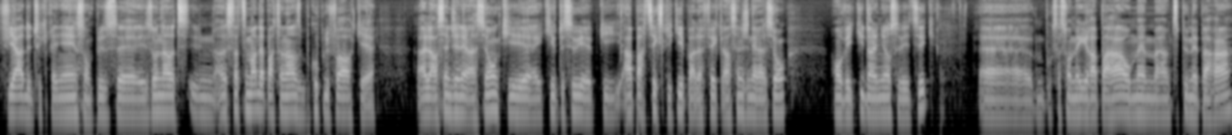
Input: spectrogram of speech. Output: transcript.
fiers d'être Ukrainiens, sont plus, euh, ils ont un, sentiment d'appartenance beaucoup plus fort qu'à l'ancienne génération, qui, euh, qui est aussi euh, qui, en partie expliqué par le fait que l'ancienne génération ont vécu dans l'Union soviétique, que ce soit mes grands-parents ou même un petit peu mes parents.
